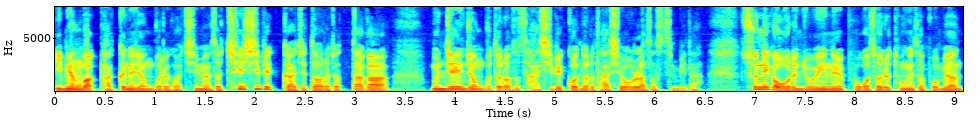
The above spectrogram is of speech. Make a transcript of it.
이명박 박근혜 정부를 거치면서 70위까지 떨어졌다가 문재인 정부 들어서 40위권으로 다시 올라섰습니다. 순위가 오른 요인을 보고서를 통해서 보면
